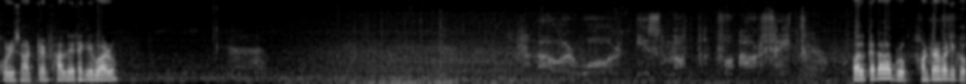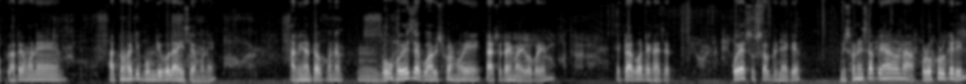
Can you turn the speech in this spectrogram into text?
কৰিছোঁ হাৰ্ডটোৱে ভালেই থাকিব আৰু. কলকাতাৰ গ্ৰুপ সন্ত্ৰাসবাদী গ্ৰুপ সিহঁতে মানে আত্মঘাতী বোম দিবলৈ আহিছে মানে। আমি সিহঁতক মানে বোম হৈয়ে যায় বোমা বিস্ফোৰণ হয়েই তাৰপিছত আমি মাৰিব পাৰিম। এইটো আগত দেখাইছে। কৈ আছোঁ চব ধুনীয়াকৈ মিছন হিচাপেহে আৰু না সৰু সৰুকৈ দিম.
